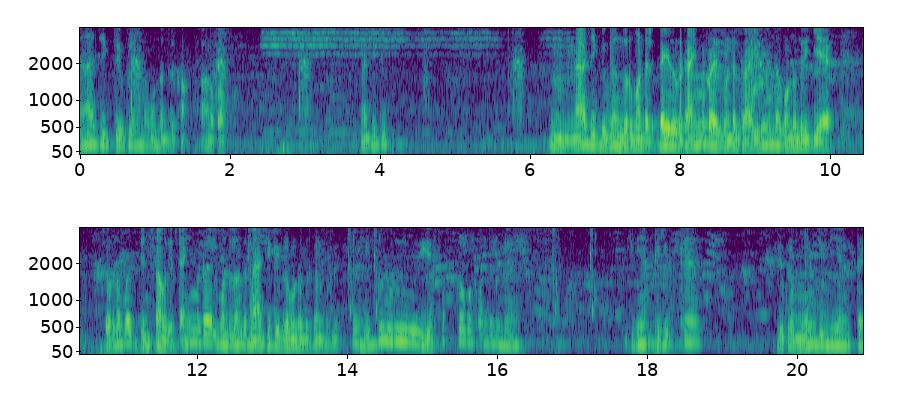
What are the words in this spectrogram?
மேஜிக் டியூப்ல இங்கே கொண்டு வந்திருக்கான். வாங்க பார்ப்போம். மேஜிக் டியூப் ம் மேஜிக் டியூப்பில் இந்த ஒரு பண்டல் டே இது ஒரு டைமண்ட் ராயல் பண்டல்ரா இது ஏன்டா கொண்டு வந்திருக்கிய? சொல்லும் போது டென்ஷன் ஆகுது. டைமண்ட் ராயல் பண்டல் வந்து மேஜிக் டியூப்பில் கொண்டு வந்திருக்கான்னு பாருங்க. இது ஒரு எஃப்எஃப் டோக்கன் பண்டலுங்க இது என்கிட்ட இருக்க? இதுக்குள்ளே மூஞ்சி இல்லையா என்கிட்ட?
